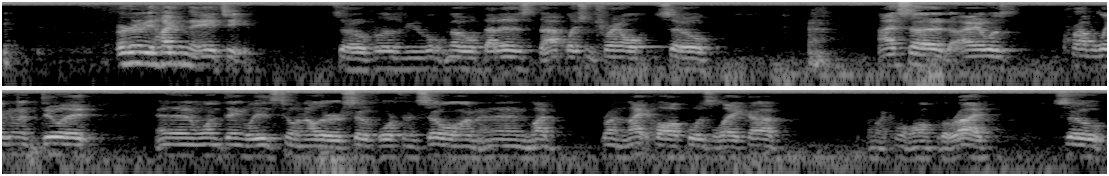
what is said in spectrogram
are going to be hiking the AT. So, for those of you who don't know what that is, the Appalachian Trail. So, I said I was probably going to do it, and then one thing leads to another, so forth and so on. And then my friend KnightHawk was like, uh, I'm going to come along for the ride. So,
